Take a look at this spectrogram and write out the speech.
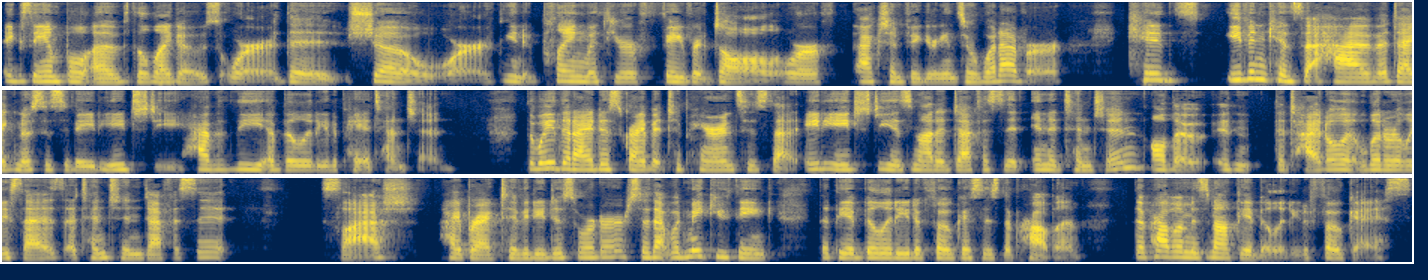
example of the Legos or the show or you know playing with your favorite doll or action figurines or whatever. Kids, even kids that have a diagnosis of ADHD, have the ability to pay attention the way that I describe it to parents is that ADHD is not a deficit in attention, although in the title it literally says attention deficit slash hyperactivity disorder. So that would make you think that the ability to focus is the problem. The problem is not the ability to focus.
